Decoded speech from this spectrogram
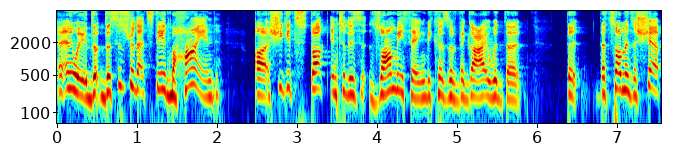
And anyway the, the sister that stayed behind uh she gets stuck into this zombie thing because of the guy with the the that summons a ship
